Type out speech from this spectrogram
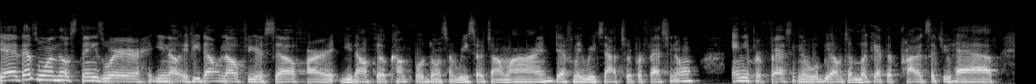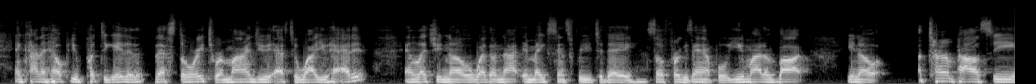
Yeah, that's one of those things where, you know, if you don't know for yourself or you don't feel comfortable doing some research online, definitely reach out to a professional. Any professional will be able to look at the products that you have and kind of help you put together that story to remind you as to why you had it and let you know whether or not it makes sense for you today. So, for example, you might have bought, you know, a term policy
